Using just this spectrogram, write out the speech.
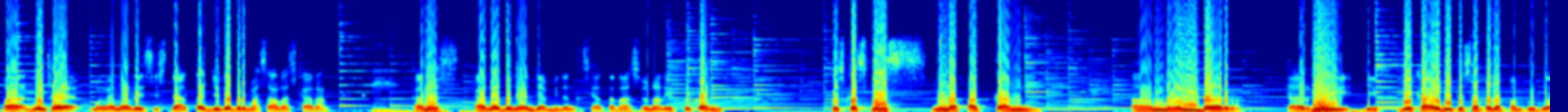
Pak Gun saya menganalisis data juga bermasalah sekarang Hmm. karena karena dengan jaminan kesehatan nasional itu kan puskesmas mendapatkan eh, member dari J- JKN itu sampai 82%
